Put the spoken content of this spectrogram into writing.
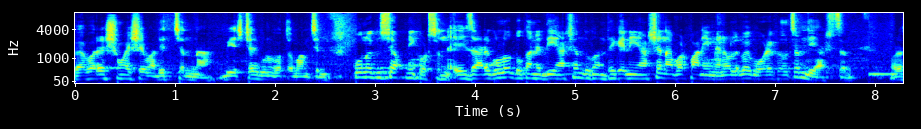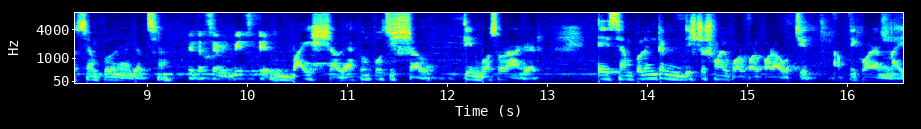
ব্যবহারের সময় সেবা দিচ্ছেন না বিএসটির গুণগত মানছেন কোনো কিছু আপনি করছেন এই জারগুলো দোকানে দিয়ে আসেন দোকান থেকে নিয়ে আসেন আবার পানি ম্যানুয়ালে ভরে ফেলছেন দিয়ে আসছেন। ওরা স্যাম্পল নিয়ে গেছে। বাইশ সাল এখন পঁচিশ সাল তিন বছর আগের। এই স্যাম্পলিংটা নির্দিষ্ট সময় পর পর করা উচিত। আপনি করেন নাই।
